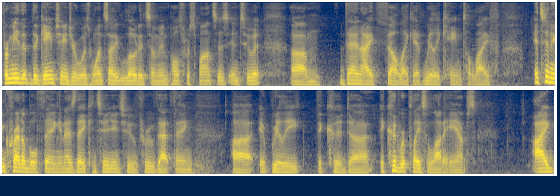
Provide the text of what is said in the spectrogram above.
for me, the, the, game changer was once I loaded some impulse responses into it, um, then I felt like it really came to life. It's an incredible thing, and as they continue to improve that thing, uh, it really it could uh, it could replace a lot of amps. I,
